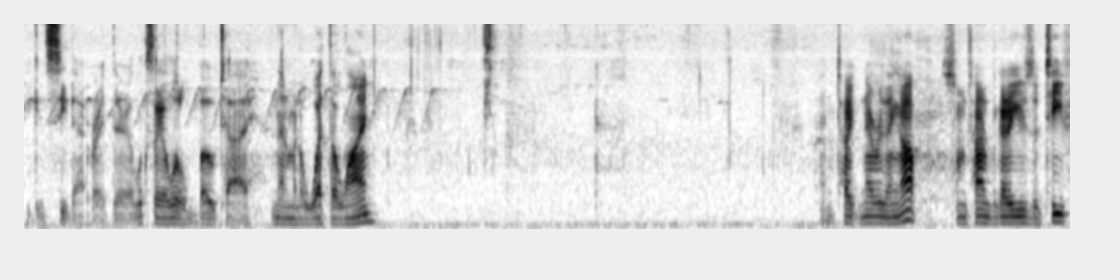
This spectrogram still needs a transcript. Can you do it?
You can see that right there. It looks like a little bow tie. And then I'm gonna wet the line. And tighten everything up. Sometimes we gotta use the teeth.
